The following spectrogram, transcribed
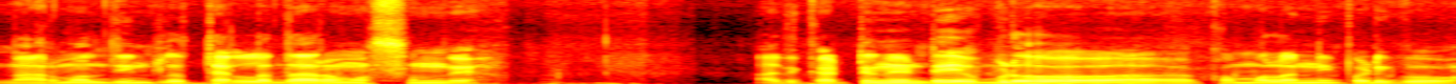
నార్మల్ దీంట్లో తెల్ల దారం వస్తుంది. అది కట్టినంటే ఎప్పుడో కొమ్మలన్నీ పడిపోవు.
